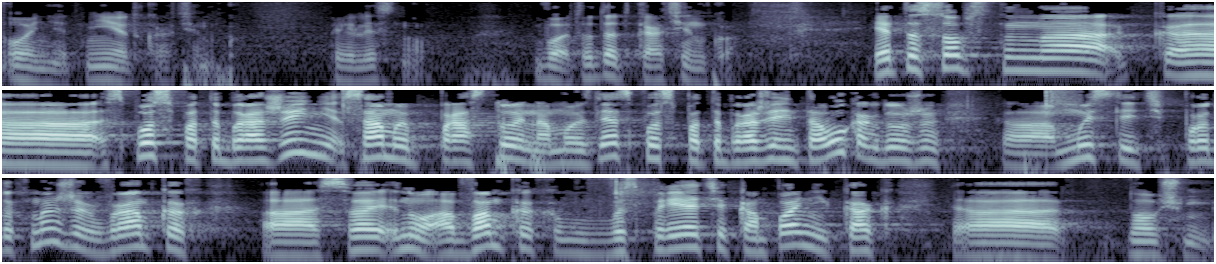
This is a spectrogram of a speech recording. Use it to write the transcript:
Ой, нет, не эту картинку. Перелистнул. Вот, вот эту картинку. Это, собственно, э, способ отображения, самый простой, на мой взгляд, способ отображения того, как должен мыслить продукт-менеджер в рамках, э, своей, ну, а в рамках восприятия компании как, ну, в общем,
